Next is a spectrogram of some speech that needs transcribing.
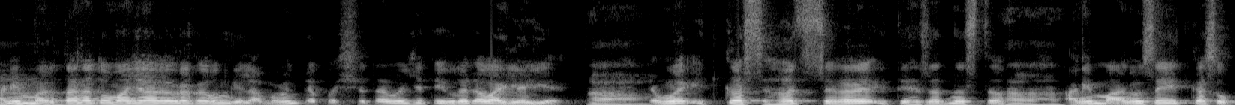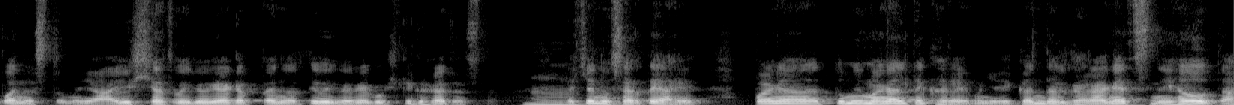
आणि मरताना तो माझ्यावर एवढं करून गेला. म्हणून त्या पश्चातापाची तीव्रता वाढलेली आहे. त्यामुळे इतकं सहज सरळ इतिहासात नसतं. आणि माणूसही इतका सोपा नसतो. म्हणजे आयुष्यात वेगवेगळ्या टप्प्यांवरती वेगवेगळ्या गोष्टी घडत असतात. त्याच्यानुसार ते आहे. पण तुम्ही म्हणाल ते खरं आहे. म्हणजे एकंदर घराण्यात स्नेह होता.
